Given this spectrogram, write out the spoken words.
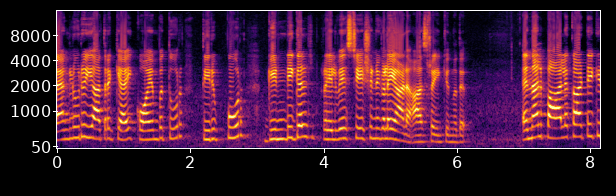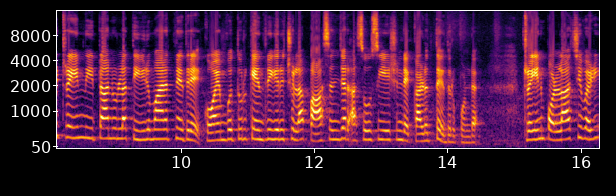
ബാംഗ്ലൂരു യാത്രയ്ക്കായി കോയമ്പത്തൂർ തിരുപ്പൂർ ഗിണ്ടിഗൽ റെയിൽവേ സ്റ്റേഷനുകളെയാണ് ആശ്രയിക്കുന്നത്. എന്നാൽ പാലക്കാട്ടേക്ക് ട്രെയിൻ നീട്ടാനുള്ള തീരുമാനത്തിനെതിരെ കോയമ്പത്തൂർ കേന്ദ്രീകരിച്ചുള്ള പാസഞ്ചർ അസോസിയേഷന്റെ കടുത്ത എതിർപ്പുണ്ട്. ട്രെയിൻ പൊള്ളാച്ചി വഴി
